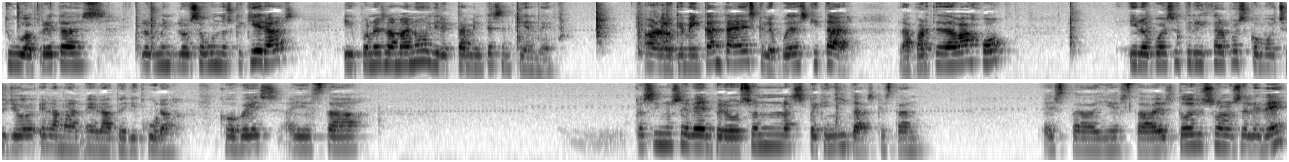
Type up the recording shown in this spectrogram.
tú apretas los, los segundos que quieras y pones la mano y directamente se enciende. Ahora lo que me encanta es que le puedes quitar la parte de abajo y lo puedes utilizar pues como he hecho yo en la, en la pedicura. Como veis ahí está... Casi no se ven, pero son las pequeñitas que están. Esta y esta. Es, todos esos son los LED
